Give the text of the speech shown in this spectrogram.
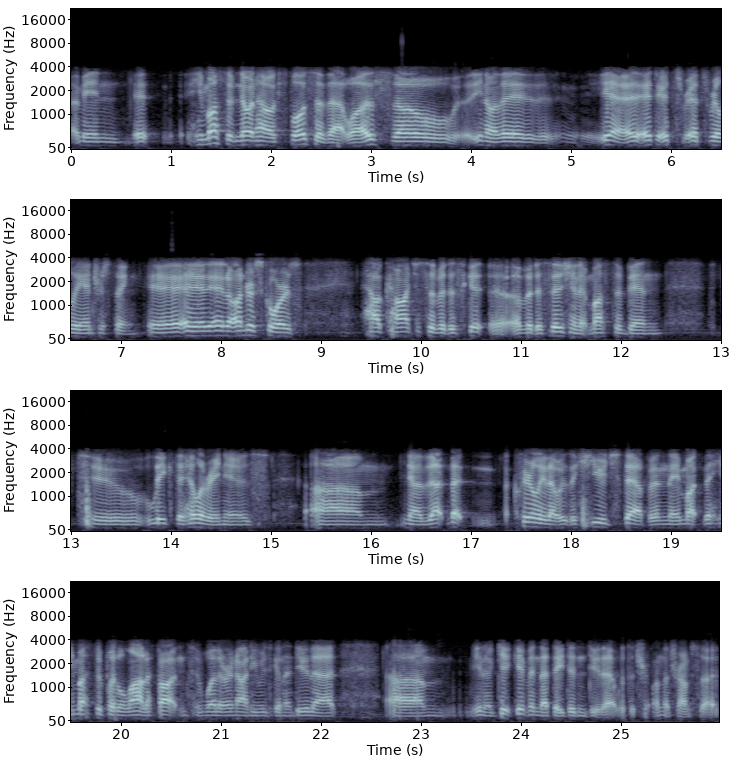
I mean, it. He must have known how explosive that was. So you know, they. Yeah, it, it's it's really interesting. It, it, it underscores how conscious of a dis- of a decision it must have been to leak the Hillary news. Um, you know that that clearly that was a huge step, and they must he must have put a lot of thought into whether or not he was going to do that. Um, you know, given that they didn't do that with the on the Trump side.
